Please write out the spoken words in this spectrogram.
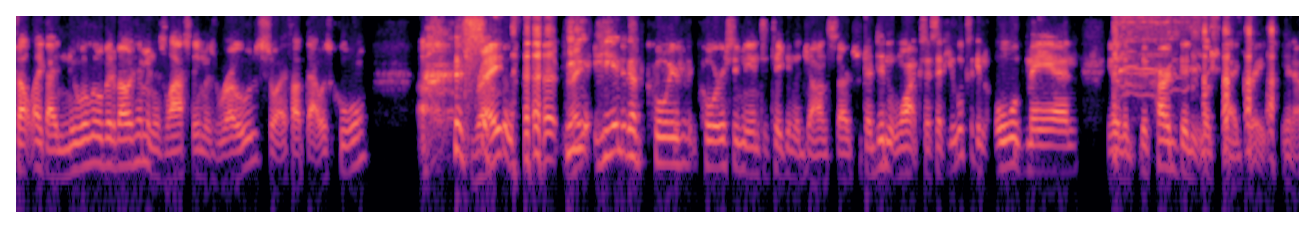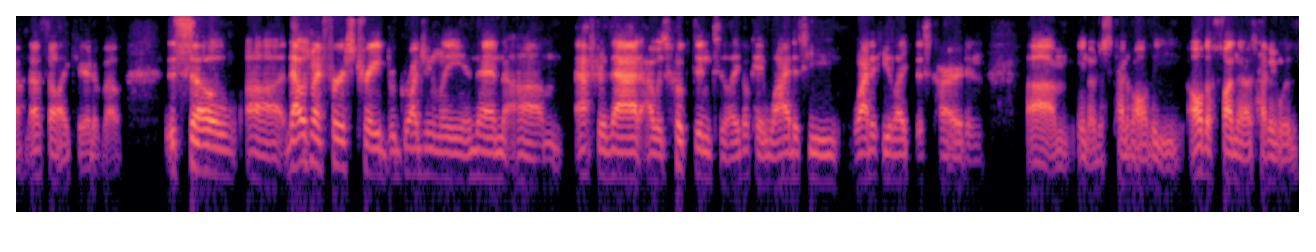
felt like I knew a little bit about him, and his last name was Rose, so I thought that was cool. so right? right? He he ended up coercing me into taking the John Starks, which I didn't want because I said he looks like an old man. You know, the, the card didn't look that great. You know, that's all I cared about so uh, that was my first trade begrudgingly and then um, after that i was hooked into like okay why does he why did he like this card? And um, you know just kind of all the all the fun that i was having with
